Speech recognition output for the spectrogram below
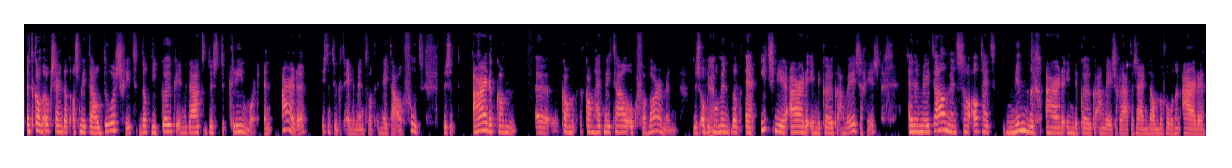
Het kan ook zijn dat als metaal doorschiet, dat die keuken inderdaad dus te clean wordt. En aarde is natuurlijk het element wat metaal voedt. Dus het aarde kan, eh, kan, kan het metaal ook verwarmen. Dus op het Ja. moment dat er iets meer aarde in de keuken aanwezig is, en een metaalmens zal altijd minder aarde in de keuken aanwezig laten zijn dan bijvoorbeeld een aarde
